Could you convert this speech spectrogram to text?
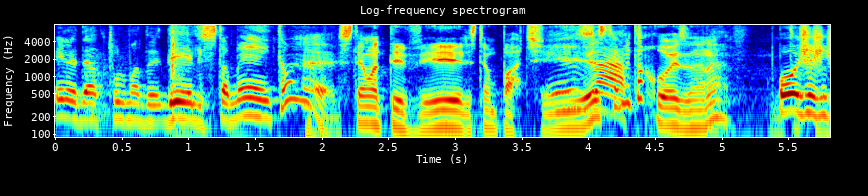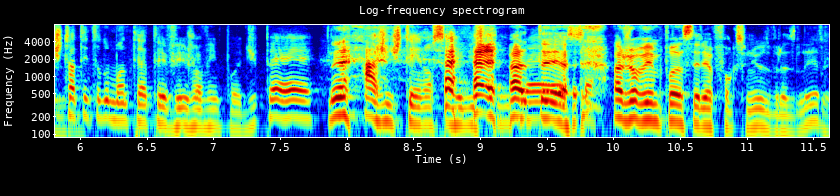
ele é da turma de- deles também. Então, É, eles têm uma TV, eles têm um partido, eles Exato. têm muita coisa, né? Hoje a gente tá tentando manter a TV Jovem Pan de pé. A gente tem a nossa revista impressa. a Jovem Pan seria a Fox News brasileira?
